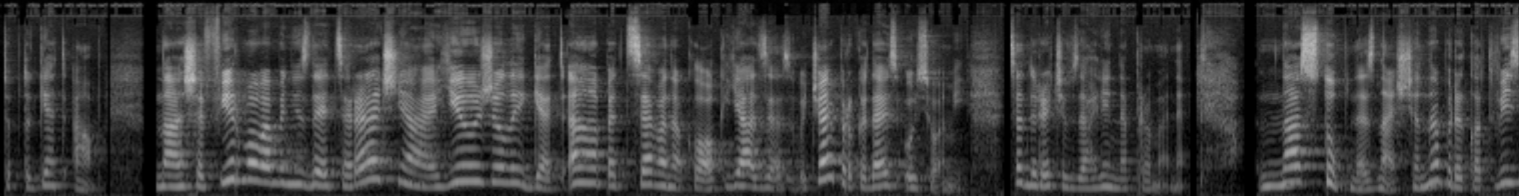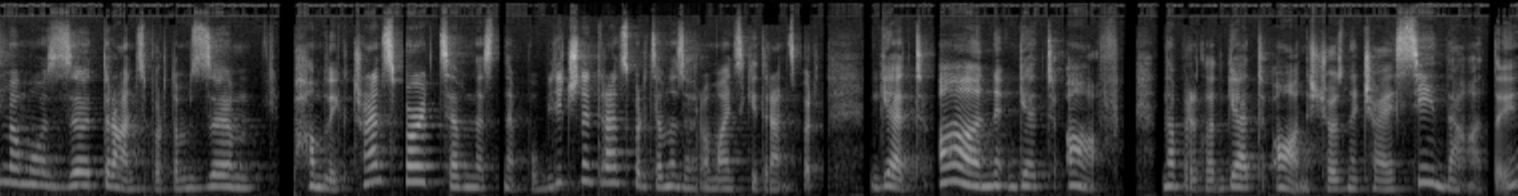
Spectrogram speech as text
тобто get up. Наша фірмова, мені здається, речення usually get up at 7 o'clock. Я зазвичай прокидаюсь о 7. Це, до речі, взагалі не про мене. Наступне значення, наприклад, візьмемо з транспортом, з public transport, це в нас не публічний транспорт, це в нас громадський транспорт. Get on, get off. Наприклад, get on, що означає сідати,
